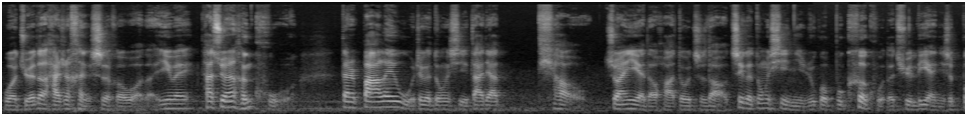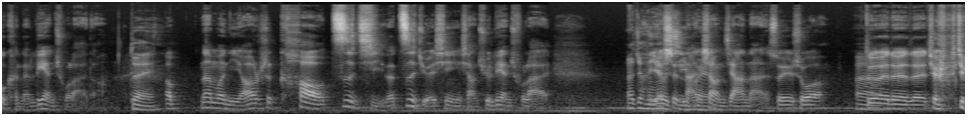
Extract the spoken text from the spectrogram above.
我觉得还是很适合我的，因为它虽然很苦。但是芭蕾舞这个东西，大家跳专业的话都知道，这个东西你如果不刻苦的去练，你是不可能练出来的。对。呃，那么你要是靠自己的自觉性想去练出来，那就。也是难上加难。所以说，嗯、对对对，就就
